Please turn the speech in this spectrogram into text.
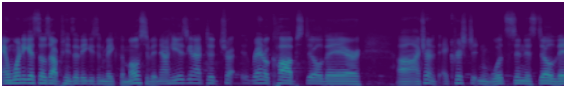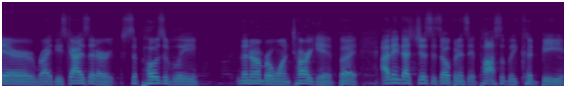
And when he gets those opportunities, I think he's going to make the most of it. Now he is going to have to try. Randall Cobb's still there. Uh, I'm trying to. Christian Watson is still there, right? These guys that are supposedly the number one target, but I think that's just as open as it possibly could be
